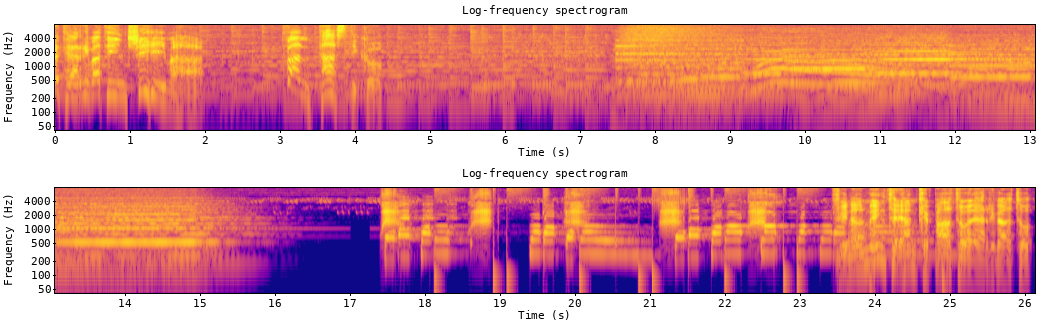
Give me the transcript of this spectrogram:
Siete arrivati in cima! Fantastico! Finalmente anche Pato è arrivato.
